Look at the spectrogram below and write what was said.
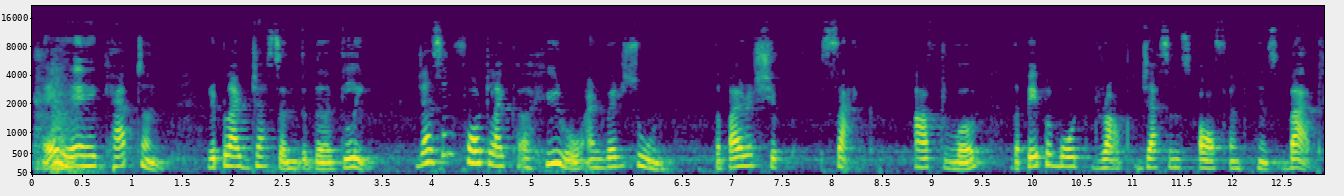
Hey, hey, captain, replied Jason with glee. Jason fought like a hero, and very soon the pirate ship sank. Afterward, the paper boat dropped Jason off in his bed.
